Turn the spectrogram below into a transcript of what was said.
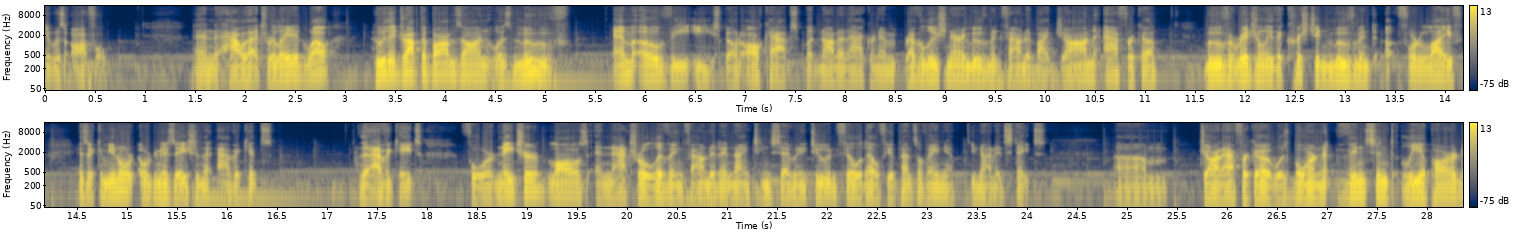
It was awful. And how that's related? Well, who they dropped the bombs on was MOVE, M O V E, spelled all caps but not an acronym, revolutionary movement founded by John Africa. MOVE, originally the Christian Movement uh, for Life, is a communal organization that advocates that advocates for nature, laws, and natural living, founded in 1972 in Philadelphia, Pennsylvania, United States. Um, John Africa was born Vincent Leaphart.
